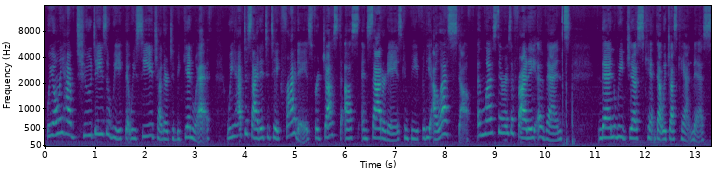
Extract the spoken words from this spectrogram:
We only have two days a week that we see each other to begin with. We have decided to take Fridays for just us, and Saturdays can be for the LS stuff, unless there is a Friday event then we just can't that we just can't miss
